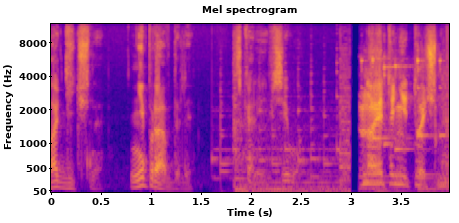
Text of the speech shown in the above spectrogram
Логично. Не правда ли? Скорее всего. Но это не точно.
